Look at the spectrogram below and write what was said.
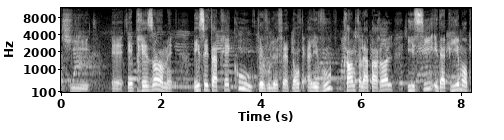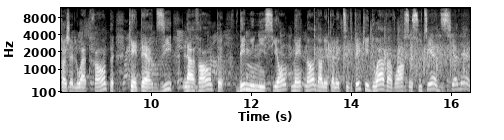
qui est, présent, et c'est après coup que vous le faites. Donc, allez-vous prendre la parole ici et d'appuyer mon projet de loi 30 qui interdit la vente des munitions maintenant dans les collectivités qui doivent avoir ce soutien additionnel?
